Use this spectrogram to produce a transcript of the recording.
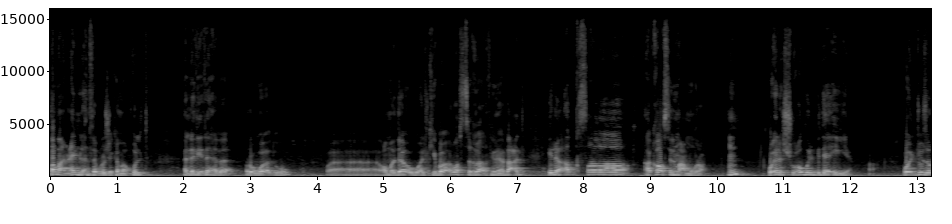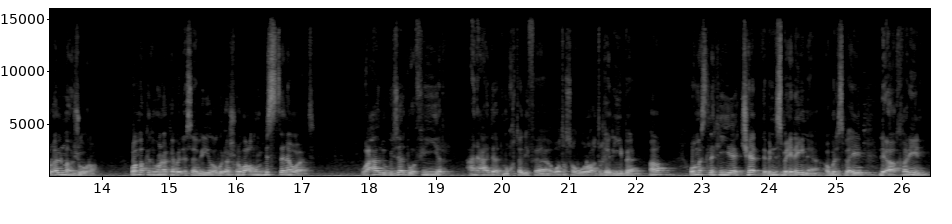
طبعا علم الأنثروبولوجيا كما قلت الذي ذهب رواده عمداؤه الكبار والصغار فيما بعد إلى أقصى أقاصي المعمورة وإلى الشعوب البدائية والجزر المهجورة. ومكثوا هناك بالأسابيع وبالأشهر وبعضهم بالسنوات. وعادوا بزاد وفير عن عادات مختلفة وتصورات غريبة ها ومسلكيات شاذة بالنسبة إلينا أو بالنسبة إيه؟ لآخرين.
